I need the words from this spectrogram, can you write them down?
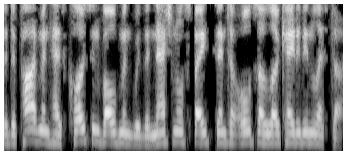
The department has close involvement with the National Space Centre also located in Leicester.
